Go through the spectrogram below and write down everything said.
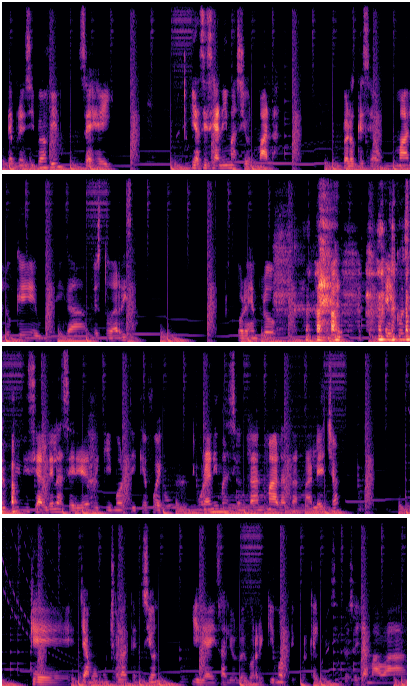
de principio a fin CGI. Y así sea animación mala, pero que sea un malo que uno diga, esto da risa. Por ejemplo, el concepto inicial de la serie de Ricky Morty que fue una animación tan mala, tan mal hecha, que llamó mucho la atención y de ahí salió luego Ricky Morty, porque al principio se llamaba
